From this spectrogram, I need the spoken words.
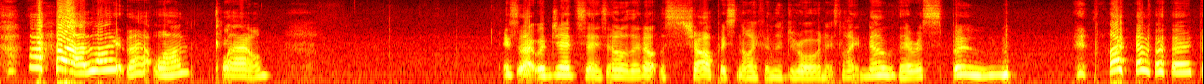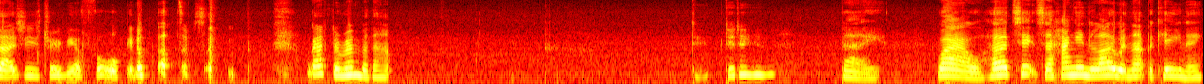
I like that one. Clown. It's like when Jed says, oh, they're not the sharpest knife in the drawer. And it's like, no, they're a spoon. I've never heard that. She's truly a fork in a world of soup. I'm going to have to remember that. Do, do, do. Bay. Wow, her tits are hanging low in that bikini.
